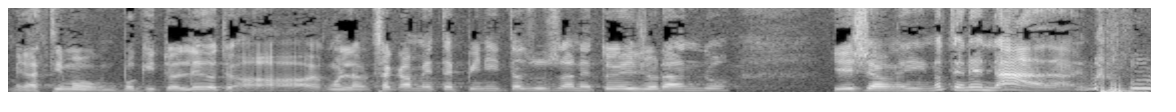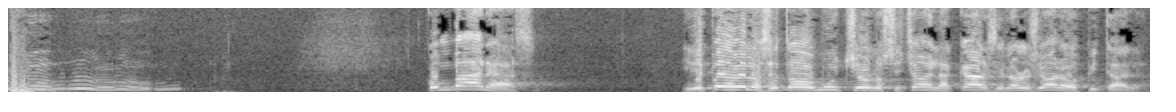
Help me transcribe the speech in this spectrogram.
me, lastimo un poquito el dedo, te, ah, con la, sacame esta espinita, Susana, estoy ahí llorando. Y ella ahí, no tenés nada. con varas. Y después de haberlos aceptado mucho, los echaban en la cárcel, no los llevaban al hospital.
